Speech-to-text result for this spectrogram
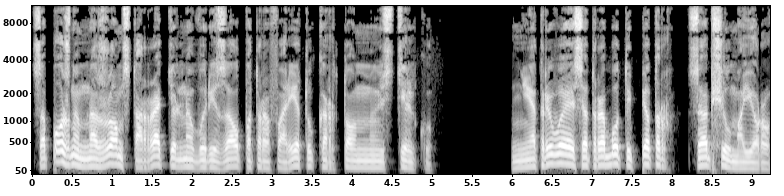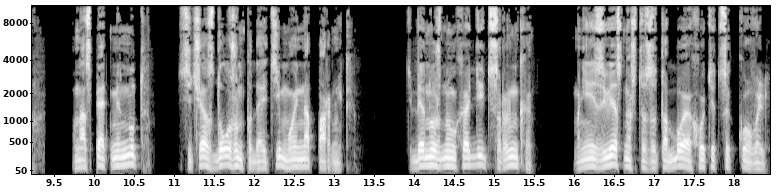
Сапожным ножом старательно вырезал по трафарету картонную стельку. Не отрываясь от работы, Петр сообщил майору. «У нас пять минут. Сейчас должен подойти мой напарник. Тебе нужно уходить с рынка. Мне известно, что за тобой охотится Коваль.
